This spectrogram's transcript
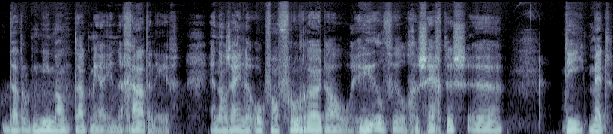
dat ook niemand dat meer in de gaten heeft. En dan zijn er ook van vroeger uit al heel veel gezegdes eh, die met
